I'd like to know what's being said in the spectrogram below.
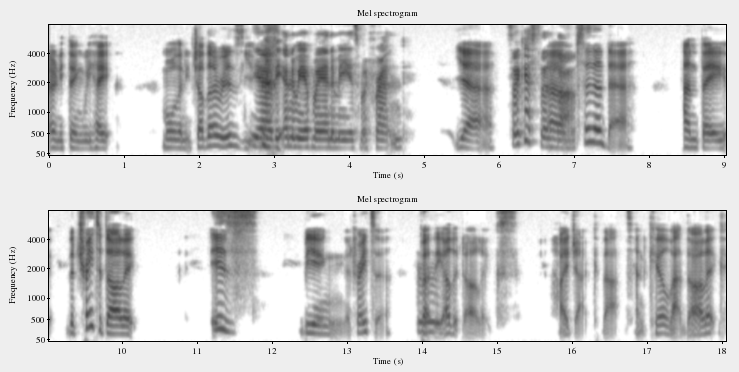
only thing we hate more than each other is you. yeah, the enemy of my enemy is my friend. yeah. So I guess there's Um, so they're there, and they the traitor Dalek is being a traitor, but Mm. the other Daleks hijack that and kill that Dalek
